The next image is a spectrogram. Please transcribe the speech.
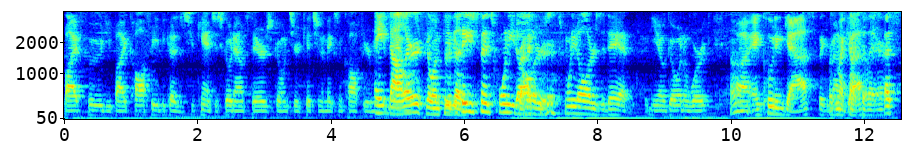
buy food, you buy coffee because you can't just go downstairs, go into your kitchen and make some coffee or make $8 going through You the say you spend twenty dollars, twenty dollars a day at you know going to work, Oh. uh, including gas. Where's about my gas. calculator? That's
